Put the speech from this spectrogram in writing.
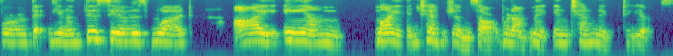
for that. You know, this is what I am. My intentions are what I'm intending to use.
